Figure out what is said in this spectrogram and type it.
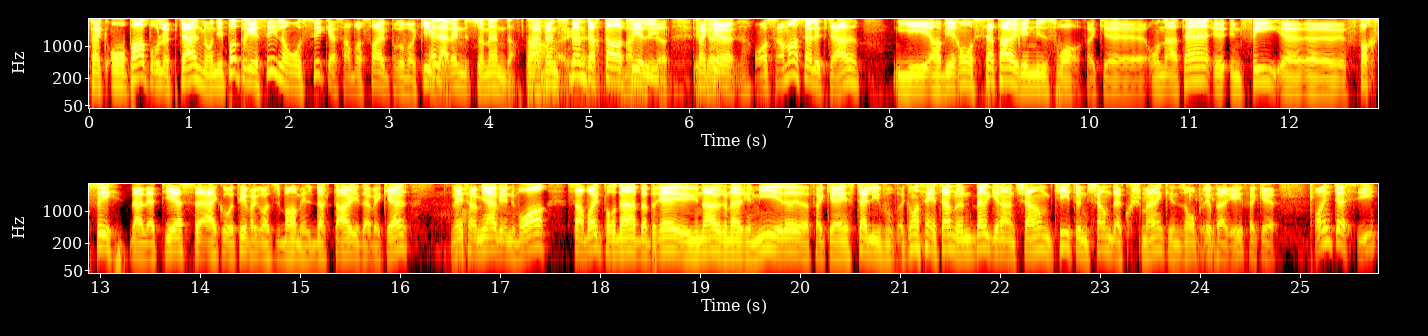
Fait qu'on part pour l'hôpital, mais on n'est pas pressé, là, on sait qu'elle s'en va se faire provoquer. Elle là. avait une semaine de retard. Elle avait une semaine de Euh, retard à un pile. Là. Fait que, on se ramasse à l'hôpital. Il est environ 7h30 le soir. Fait que, euh, on entend euh, une fille forcée dans la pièce à côté. Fait qu'on se dit, bon, mais le docteur est avec elle. L'infirmière vient nous voir. Ça va être pour dans à peu près une heure, une heure et demie. Et là, fait que installez-vous. Fait qu'on s'installe dans une belle grande chambre qui est une chambre d'accouchement qu'ils nous ont préparée. Fait que on est assis.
